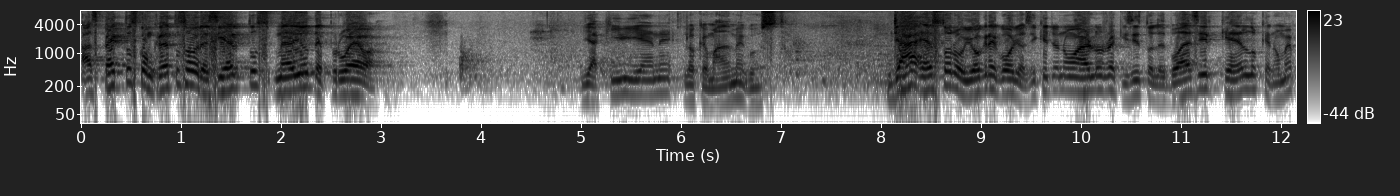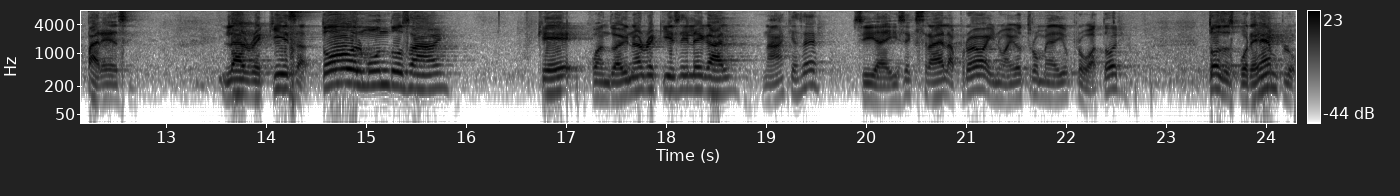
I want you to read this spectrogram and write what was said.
aspectos concretos sobre ciertos medios de prueba. Y aquí viene lo que más me gusta. Ya esto lo vio Gregorio, así que yo no voy a dar los requisitos, les voy a decir qué es lo que no me parece. La requisa, todo el mundo sabe que cuando hay una requisa ilegal, nada que hacer. Si ahí se extrae la prueba y no hay otro medio probatorio. Entonces, por ejemplo,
